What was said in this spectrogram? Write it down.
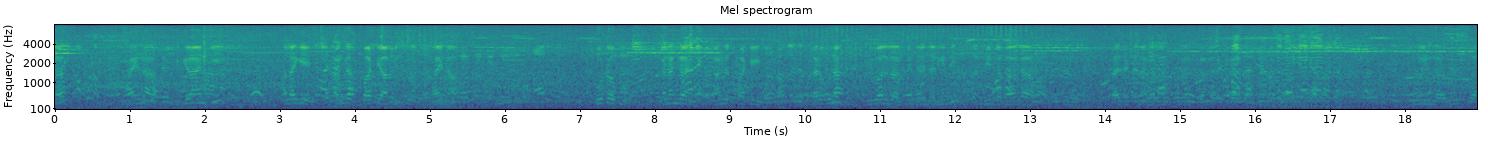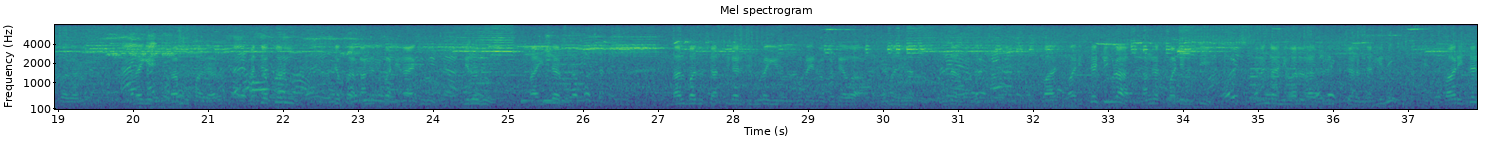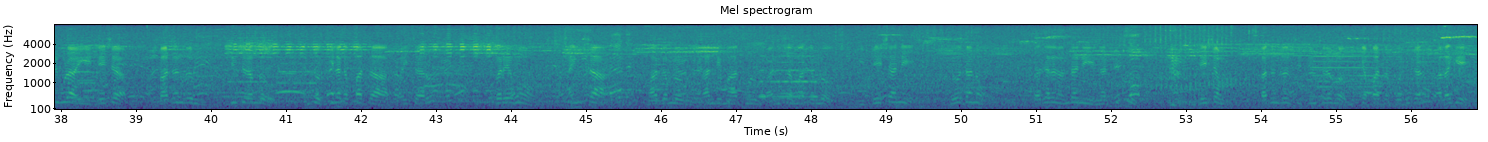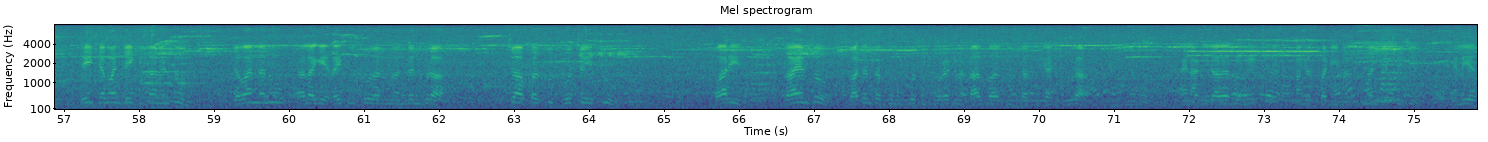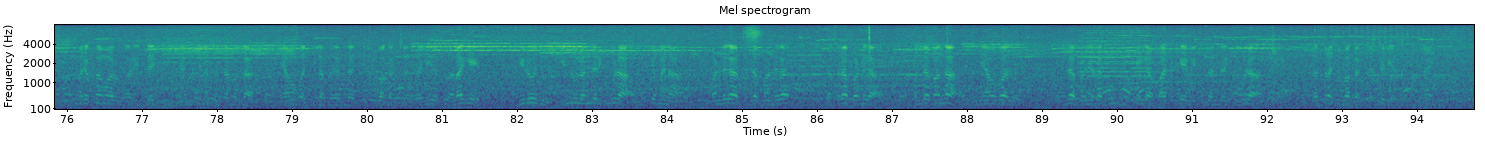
సందర్భంగా ఆయన విగ్రహానికి అలాగే కాంగ్రెస్ పార్టీ ఆఫీస్లో ఆయన ఫోటోకు ఘనంగా కాంగ్రెస్ పార్టీ తరఫున నివాళులు అర్పించడం జరిగింది. దీంట్లో భాగంగా మా పెద్దలు రాజరెడ్డి నగర్ గోవింద్ గారు బాబా గారు అలాగే రామ్గోపాల్ గారు ప్రతి ఒక్కరు ప్రతి ఒక్క కాంగ్రెస్ పార్టీ నాయకులు ఈరోజు ఆ ఇద్దరు లాల్ బహదూర్ శాస్త్రి గారికి కూడా ఈరోజు నూట ఇరవై ఒకటవ జన్మదిన సందర్భంగా వారిద్దరికీ కూడా కాంగ్రెస్ పార్టీ నుంచి ఘనంగా నివాళులు అర్పించడం జరిగింది. వారిద్దరు కూడా ఈ దేశ స్వాతంత్రం తీర్చడంలో ఎంతో కీలక పాత్ర వహించారు. ఒకరేమో అహింస మార్గంలో గాంధీ మహాత్ముడు అహింస మార్గంలో ఈ దేశాన్ని యువతను ప్రజలను అందరినీ నడిపిస్తూ దేశం స్వాతంత్రం తీర్చడంలో ముఖ్య పాత్ర పోషించారు. అలాగే జై జవాన్ జై కిసాన్ అంటూ జవాన్లను అలాగే రైతు సోదరులను అందరినీ కూడా ఉత్సాహపరుస్తూ ప్రోత్సహిస్తూ వారి సాయంతో స్వాతంత్రం కోసం పోరాడిన లాల్ బహదూర్ శాస్త్రి గారికి కూడా మేము ఆయన అడుగుజాలలో కాంగ్రెస్ పార్టీ నడుస్తుందని చెప్పేసి తెలియజేస్తూ మరొక వారు వారి ఇద్దరికి జన్మదిన సందర్భంగా నియామాబాద్ జిల్లా ప్రజలందరికీ శుభాకాంక్షలు తెలియజేస్తూ అలాగే ఈరోజు హిందువులందరికీ కూడా ముఖ్యమైన పండుగ పెద్ద పండుగ దసరా పండుగ సందర్భంగా నియామాబాద్ జిల్లా ప్రజలకు ముఖ్యంగా పాత్రికేయ వ్యక్తులందరికీ కూడా దసరా శుభాకాంక్షలు తెలియజేస్తున్నాను.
